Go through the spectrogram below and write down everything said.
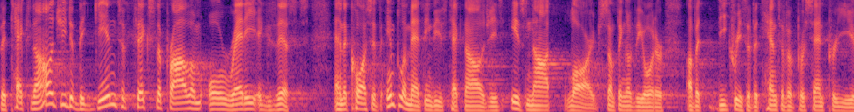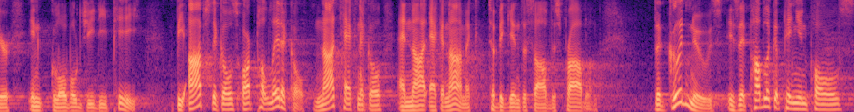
the technology to begin to fix the problem already exists, and the cost of implementing these technologies is not large, something of the order of a decrease of a tenth of a percent per year in global GDP. The obstacles are political, not technical, and not economic to begin to solve this problem. The good news is that public opinion polls,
